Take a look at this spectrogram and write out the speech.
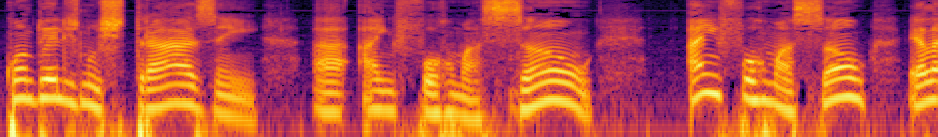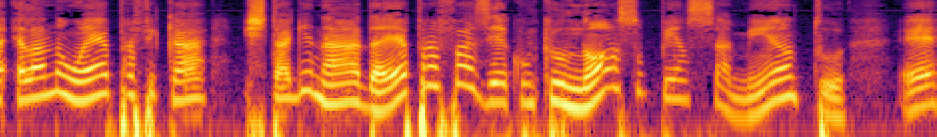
quando eles nos trazem a, a informação, a informação ela, ela não é para ficar estagnada, é para fazer com que o nosso pensamento é,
